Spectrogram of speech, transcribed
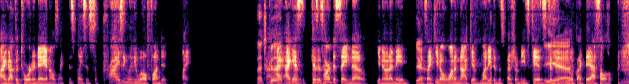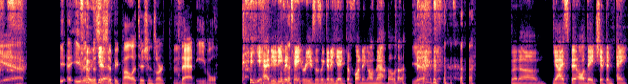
I got the tour today and I was like, this place is surprisingly well funded. Like That's good. I, I guess because it's hard to say no. You know what I mean? Yeah. It's like you don't want to not give money to the special needs kids because Yeah. then you look like the asshole. yeah. Even So, yeah. Mississippi politicians aren't that evil. yeah, dude. Even Tate Reeves isn't going to yank the funding on that, Bubba. Yeah. but um, yeah, I spent all day chipping paint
